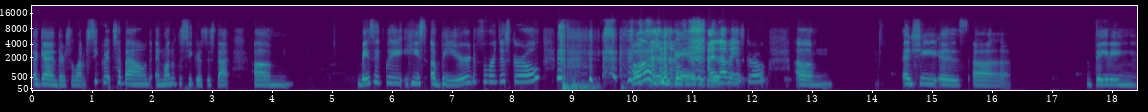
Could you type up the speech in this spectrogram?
again there's a lot of secrets abound and one of the secrets is that um basically he's a beard for this girl Oh, okay. Posing as a I love it. this girl um and she is uh dating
